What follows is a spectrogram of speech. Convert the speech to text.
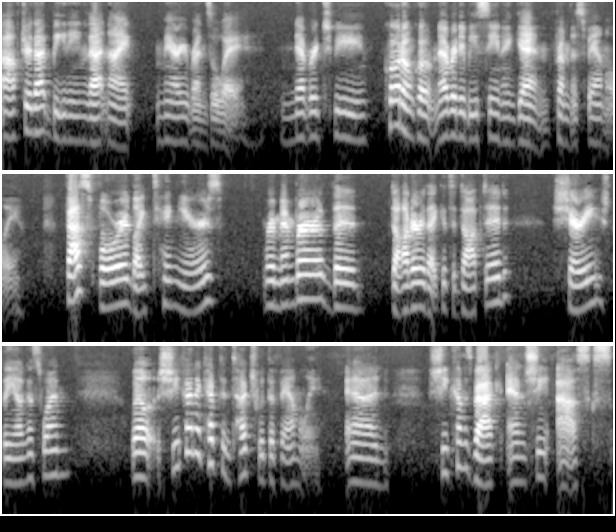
after that beating that night, Mary runs away, never to be, quote unquote, never to be seen again from this family. Fast forward like 10 years, remember the daughter that gets adopted? Sherry, the youngest one? Well, she kind of kept in touch with the family. And she comes back and she asks,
